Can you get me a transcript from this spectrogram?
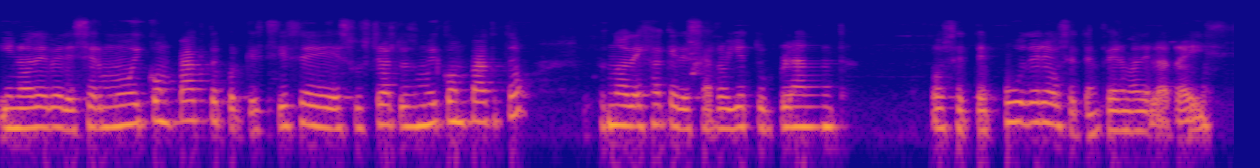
Y no debe de ser muy compacto, porque si ese sustrato es muy compacto, pues no deja que desarrolle tu planta. O se te pudre o se te enferma de la raíz.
